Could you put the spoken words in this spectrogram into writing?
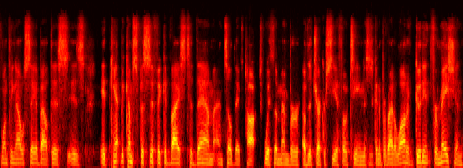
One thing I will say about this is it can't become specific advice to them until they've talked with a member of the Trucker CFO team. This is going to provide a lot of good information,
